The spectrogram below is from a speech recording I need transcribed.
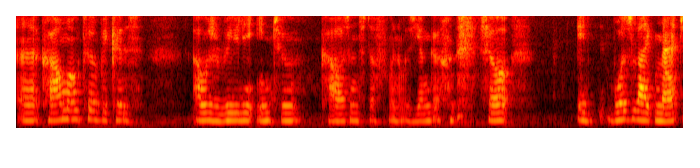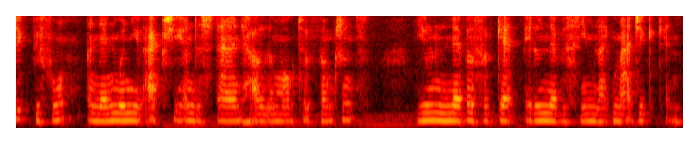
a car motor because I was really into cars and stuff when I was younger. so it was like magic before, and then when you actually understand how the motor functions, you'll never forget, it'll never seem like magic again.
